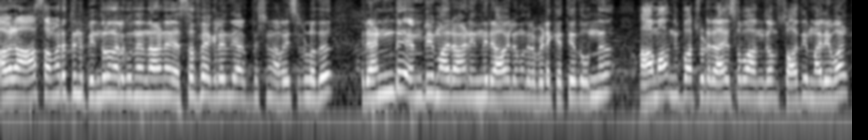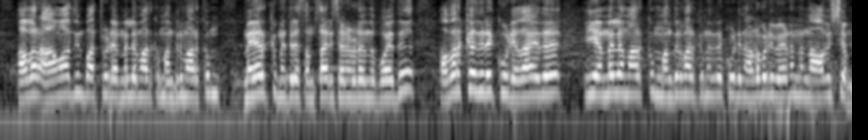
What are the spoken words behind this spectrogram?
അവർ ആ സമരത്തിന് പിന്തുണ നൽകുന്നതെന്നാണ് എസ് എഫ് അഖിലേന്ത്യ അധ്യക്ഷൻ അറിയിച്ചിട്ടുള്ളത്. രണ്ട് എം പിമാരാണ് ഇന്ന് രാവിലെ മുതൽ ഇവിടേക്ക് എത്തിയത്. ഒന്ന് ആം ആദ്മി പാർട്ടിയുടെ രാജ്യസഭാ അംഗം സ്വാതി മാലിവാൾ അവർ ആം ആദ്മി പാർട്ടിയുടെ എം എൽ എമാർക്കും മന്ത്രിമാർക്കും മേയർക്കുമെതിരെ സംസാരിച്ചാണ് ഇവിടെ നിന്ന് പോയത്. അവർക്കെതിരെ കൂടി അതായത് ഈ എം എൽ എമാർക്കും മന്ത്രിമാർക്കുമെതിരെ കൂടി നടപടി വേണമെന്ന ആവശ്യം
